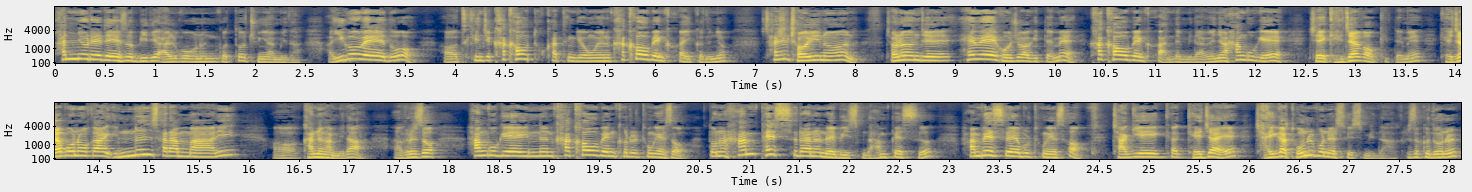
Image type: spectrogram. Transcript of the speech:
환율에 대해서 미리 알고 오는 것도 중요합니다. 아, 이거 외에도 어, 특히 이제 카카오톡 같은 경우에는 카카오뱅크가 있거든요. 사실 저희는 저는 이제 해외에 거주하기 때문에 카카오뱅크가 안 됩니다. 왜냐하면 한국에 제 계좌가 없기 때문에 계좌번호가 있는 사람만이 어, 가능합니다. 아, 그래서 한국에 있는 카카오뱅크를 통해서 또는 한패스라는 웹이 있습니다. 한패스. 한패스 앱을 통해서 자기의 계좌에 자기가 돈을 보낼 수 있습니다. 그래서 그 돈을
